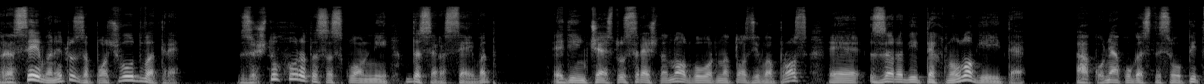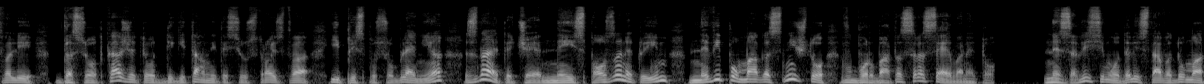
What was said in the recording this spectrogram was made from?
Разсейването започва отвътре. Защо хората са склонни да се разсейват? Един често срещан отговор на този въпрос е заради технологиите. Ако някога сте се опитвали да се откажете от дигиталните си устройства и приспособления, знаете, че неизползването им не ви помага с нищо в борбата с разсейването. Независимо дали става дума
